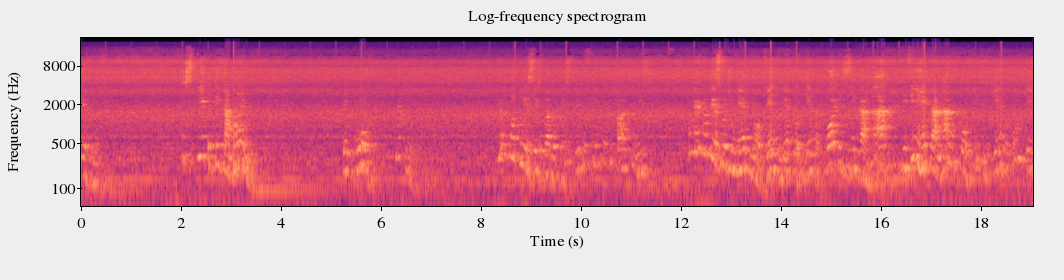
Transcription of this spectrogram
pergunta, espírito tem tamanho, tem cor, e aquilo. Eu, quando comecei a estudar doutrina espírita, eu fiquei preocupado com isso. Como é que uma pessoa de 1,90m, 1,80m pode desencarnar e vir reencarnar num corpinho pequeno? Como tem?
